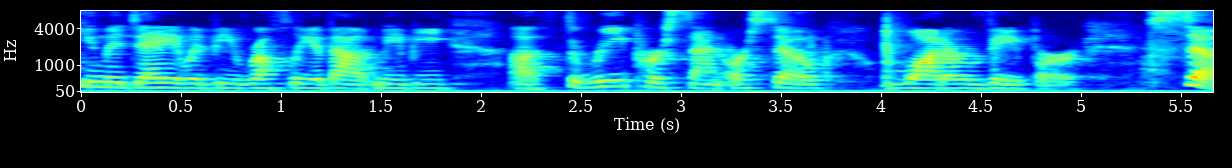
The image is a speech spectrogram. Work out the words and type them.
humid day, it would be roughly about maybe uh, 3% or so water vapor. So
